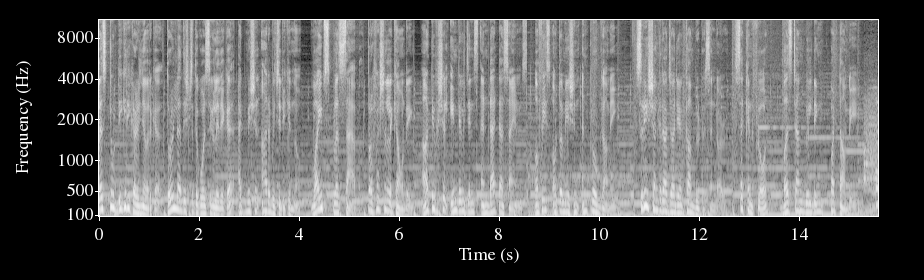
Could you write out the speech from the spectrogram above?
Plus two degree കഴിഞ്ഞവർക്ക് തൊഴിലധിഷ്ഠിത കോഴ്സുകളിലേക്ക് admission ആരംഭിച്ചിരിക്കുന്നു. Vibes plus app professional accounting artificial intelligence and data science office automation and programming Sri Shankaracharya computer centre second floor bus stand building Pattambi.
